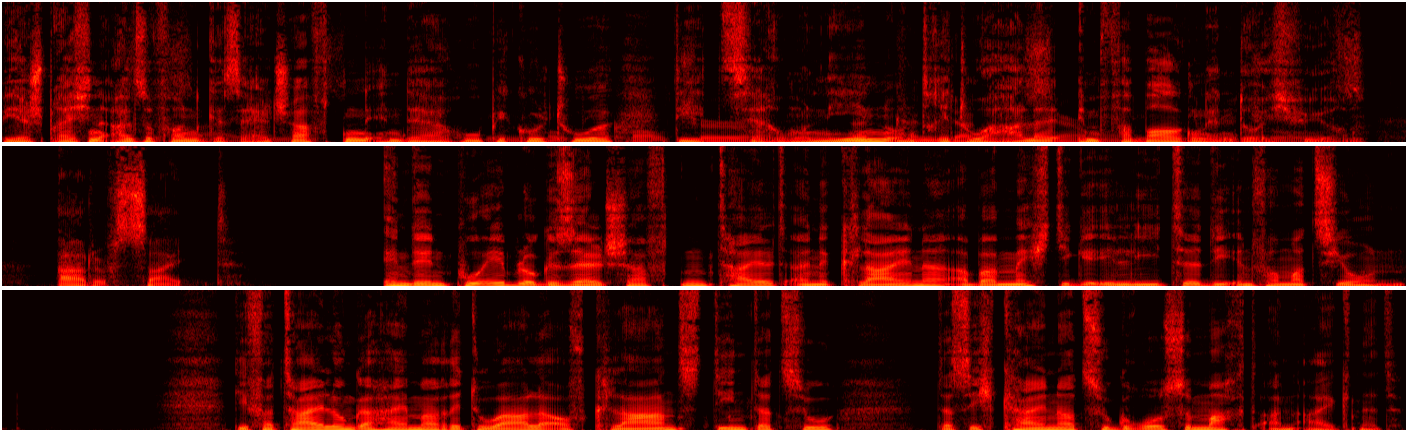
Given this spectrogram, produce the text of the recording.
Wir sprechen also von Gesellschaften in der Hopi-Kultur, die Zeremonien und Rituale im Verborgenen durchführen. In den Pueblo-Gesellschaften teilt eine kleine, aber mächtige Elite die Informationen. Die Verteilung geheimer Rituale auf Clans dient dazu, dass sich keiner zu große Macht aneignet.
